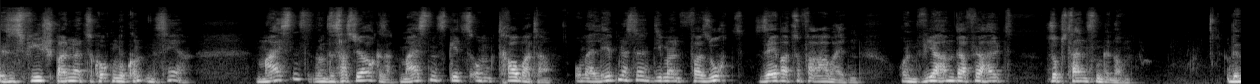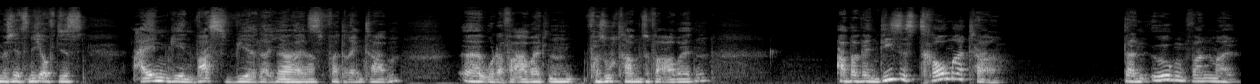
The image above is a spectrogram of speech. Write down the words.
es ist viel spannender zu gucken, wo kommt denn das her? Meistens, und das hast du ja auch gesagt, meistens geht es um Traumata, um Erlebnisse, die man versucht selber zu verarbeiten. Und wir haben dafür halt Substanzen genommen. Wir müssen jetzt nicht auf dieses eingehen, was wir da jeweils ja. verdrängt haben äh, oder verarbeiten, versucht haben zu verarbeiten. Aber wenn dieses Traumata dann irgendwann mal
